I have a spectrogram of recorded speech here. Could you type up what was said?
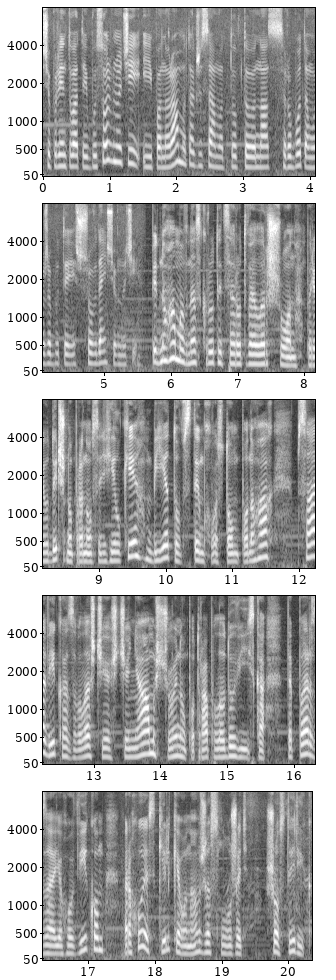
щоб орієнтувати і бусоль вночі, і панораму так же само. Тобто, у нас робота може бути що вдень, що вночі. Під ногами в нас крутиться ротвейлер Шон. Періодично приносить гілки, б'є товстим хвостом по ногах. Пса Віка звела ще щеням, щойно потрапила до війська. Тепер за його віком рахує, скільки вона вже служить. Шостий рік.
